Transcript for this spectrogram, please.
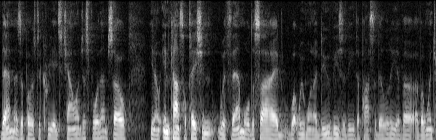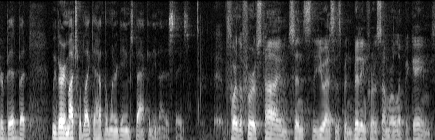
them as opposed to creates challenges for them. So, you know, in consultation with them, we'll decide what we want to do vis-a-vis the possibility of a, of a winter bid. But we very much would like to have the Winter Games back in the United States. For the first time since the U.S. has been bidding for a Summer Olympic Games,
